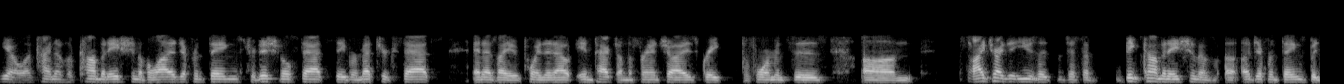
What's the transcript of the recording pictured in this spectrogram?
you know a kind of a combination of a lot of different things: traditional stats, sabermetric stats, and as I pointed out, impact on the franchise, great performances. Um, so I tried to use a, just a big combination of uh, different things, but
